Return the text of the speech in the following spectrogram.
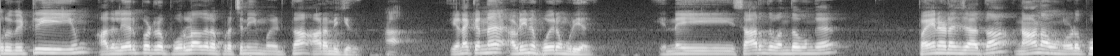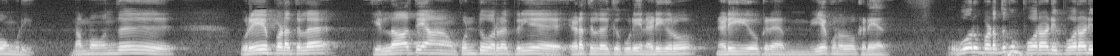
ஒரு வெற்றியையும் அதில் ஏற்படுற பொருளாதார பிரச்சனையும் தான் ஆரம்பிக்குது. எனக்கு என்ன அப்படின்னு போயிட முடியாது. என்னை சார்ந்து வந்தவங்க பயனடைஞ்சால் தான் நானும் அவங்களோட போக முடியும். நம்ம வந்து ஒரே படத்தில் எல்லாத்தையும் கொண்டு வர்ற பெரிய இடத்துல இருக்கக்கூடிய நடிகரோ நடிகையோ கிடை இயக்குனரோ கிடையாது. ஒவ்வொரு படத்துக்கும் போராடி போராடி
